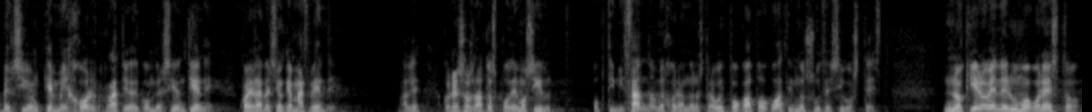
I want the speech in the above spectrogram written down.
versión que mejor ratio de conversión tiene, cuál es la versión que más vende. ¿vale? Con esos datos podemos ir optimizando, mejorando nuestra web poco a poco, haciendo sucesivos test. No quiero vender humo con esto.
